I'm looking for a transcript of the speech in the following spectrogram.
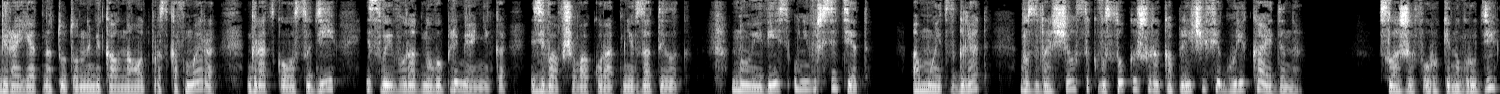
Вероятно, тут он намекал на отпрысков мэра, городского судьи и своего родного племянника, зевавшего аккурат мне в затылок, но и весь университет. А мой взгляд возвращался к высокой широкоплечей фигуре Кайдена. Сложив руки на груди,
